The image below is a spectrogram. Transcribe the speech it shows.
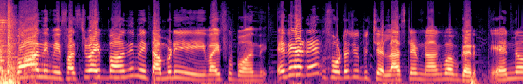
బాగుంది మీ ఫస్ట్ వైఫ్ బాగుంది మీ తమ్ముడి వైఫ్ బాగుంది. ఎందుకంటే ఫోటో చూపించారు లాస్ట్ టైం నాగబాబు గారు. ఎన్నో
